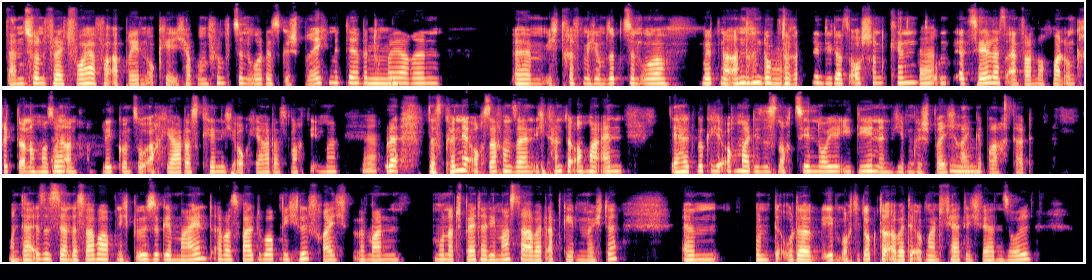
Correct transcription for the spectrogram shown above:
dann schon vielleicht vorher verabreden, okay, ich habe um 15 Uhr das Gespräch mit der mhm. Betreuerin. Mhm. Ähm, ich treffe mich um 17 Uhr mit einer anderen Doktorandin, die das auch schon kennt ja. und erzähle das einfach nochmal und kriege da nochmal so einen anderen Blick und so, ach ja, das kenne ich auch, ja, das macht die immer. Ja. Oder das können ja auch Sachen sein, ich kannte auch mal einen, der halt wirklich auch mal dieses noch zehn neue Ideen in jedem Gespräch mhm. reingebracht hat. Und da ist es ja, und das war überhaupt nicht böse gemeint, aber es war halt überhaupt nicht hilfreich, wenn man einen Monat später die Masterarbeit abgeben möchte. Ähm, und, oder eben auch die Doktorarbeit, der irgendwann fertig werden soll.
